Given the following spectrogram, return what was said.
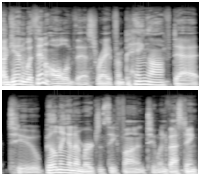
Again, within all of this, right, from paying off debt to building an emergency fund to investing,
